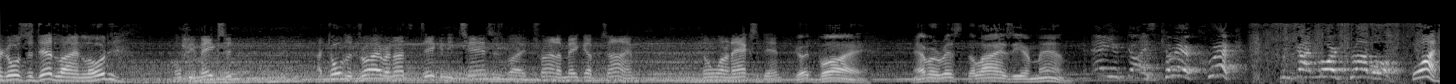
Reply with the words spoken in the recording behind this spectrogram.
There goes the deadline load. Hope he makes it. I told the driver not to take any chances by trying to make up time. Don't want an accident. Good boy. Never risk the lives of your men. Hey, you guys, come here, quick! We've got more trouble! What?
